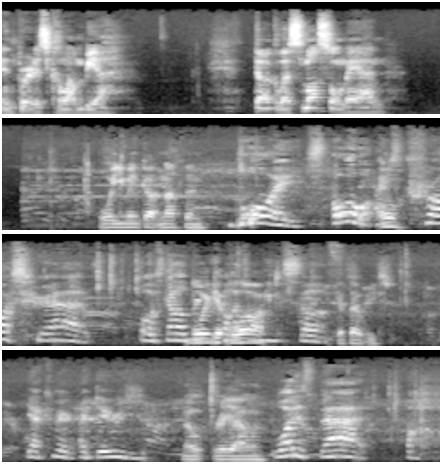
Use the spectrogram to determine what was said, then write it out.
in British Columbia. Douglas Musselman. Boy, you ain't got nothing. Boy! Oh, I just Oh. crossed your ass. Oh, Skylar Boy, get oh, that's blocked. weak stuff. Get that weak. Yeah, come here. I dare you. No, Ray Allen. What is that? Oh,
